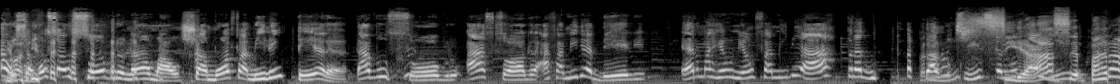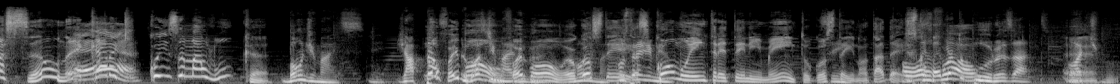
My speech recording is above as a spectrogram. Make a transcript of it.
Não, chamou só o sogro, não, mal. Chamou a família inteira. Tava o sogro, a sogra, a família dele. Era uma reunião familiar pra, pra, Pra notícia. anunciar a separação, né? É. Cara, que coisa maluca. Bom demais. Já Não, foi bom, demais foi do bom. Eu Bom gostei. Como entretenimento, gostei, Sim. nota 10. Foi, foi Desconforto bom. puro, exato. É, Ótimo.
